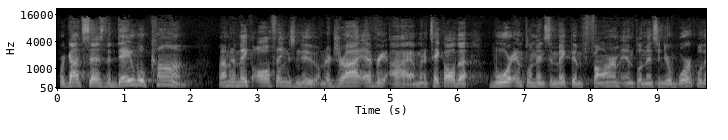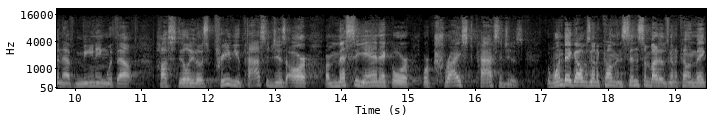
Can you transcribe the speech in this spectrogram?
where God says, The day will come I'm going to make all things new. I'm going to dry every eye. I'm going to take all the war implements and make them farm implements, and your work will then have meaning without hostility. Those preview passages are, are messianic or, or Christ passages. But one day God was going to come and send somebody that was going to come and make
